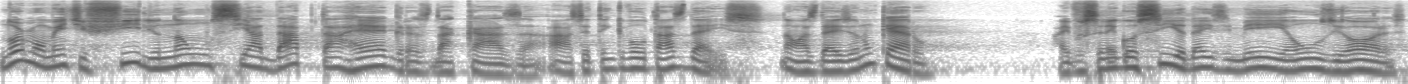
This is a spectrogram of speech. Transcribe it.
Normalmente, filho não se adapta a regras da casa. Ah, você tem que voltar às 10. Não, às 10 eu não quero. Aí você negocia 10 e meia, 11 horas.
